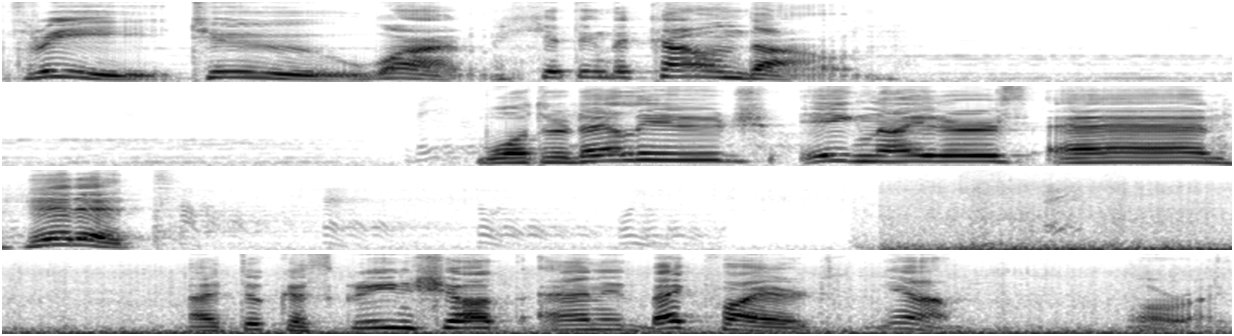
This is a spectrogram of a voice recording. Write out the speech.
Three, two, one, hitting the countdown. Water deluge, igniters, and hit it. I took a screenshot and it backfired. Yeah, alright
